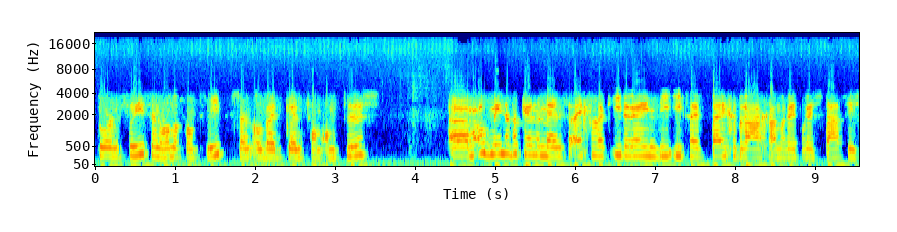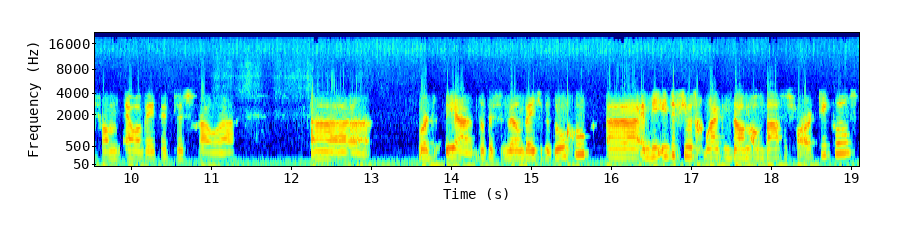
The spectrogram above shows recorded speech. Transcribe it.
Torne Vries en Hanne van Vliet. Ze zijn allebei bekend van Anne Plus. maar ook minder bekende mensen. Eigenlijk iedereen die iets heeft bijgedragen aan de representaties van LHBT plus vrouwen wordt, ja, dat is wel een beetje de doelgroep. En die interviews gebruik ik dan als basis voor artikels.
